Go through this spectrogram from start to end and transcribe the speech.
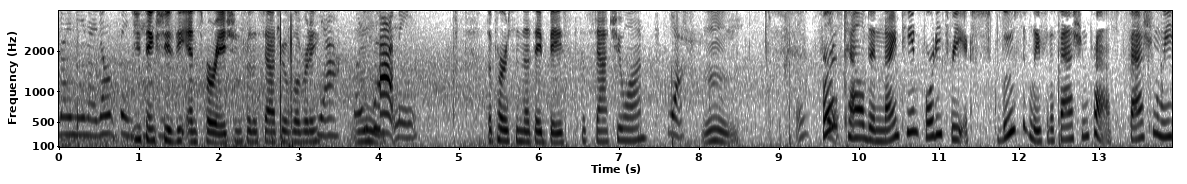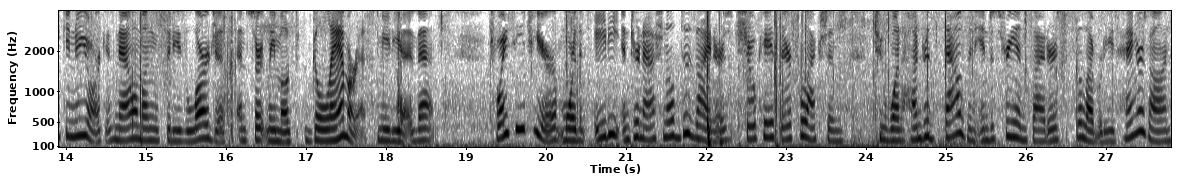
but I mean, I don't think. You think she's the inspiration for the Statue of Liberty? Yeah. What does Mm. that mean? The person that they based the statue on? Yeah. Mm. First held in 1943 exclusively for the fashion press, Fashion Week in New York is now among the city's largest and certainly most glamorous media events. Twice each year, more than 80 international designers showcase their collections to 100,000 industry insiders, celebrities, hangers on,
